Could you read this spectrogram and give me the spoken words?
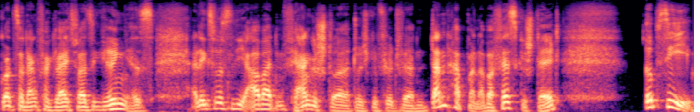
Gott sei Dank vergleichsweise gering ist. Allerdings müssen die Arbeiten ferngesteuert durchgeführt werden. Dann hat man aber festgestellt, Upsi,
